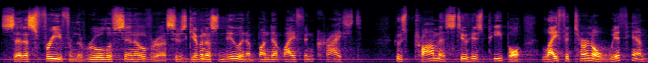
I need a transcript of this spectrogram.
Set us free from the rule of sin over us, who's given us new and abundant life in Christ, who's promised to his people life eternal with him,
